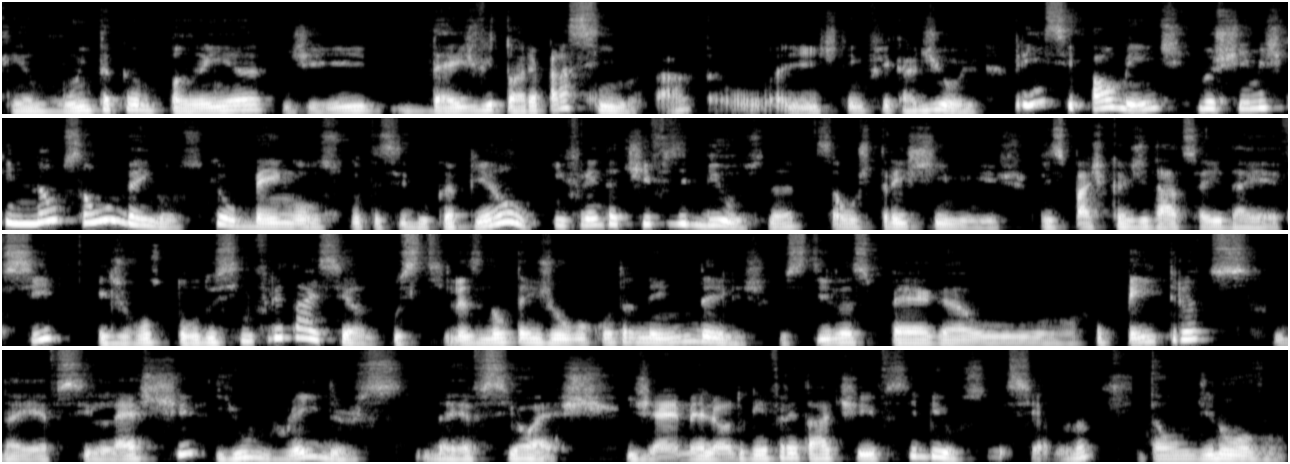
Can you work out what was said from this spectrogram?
Tenha muita campanha de 10 vitórias para cima, tá? Então, a gente tem que ficar de olho. Principalmente nos times que não são o Bengals, porque o Bengals, por ter sido campeão, enfrenta Chiefs e Bills, né? São os três times principais candidatos aí da AFC. Eles vão todos se enfrentar esse ano. Os Steelers não tem jogo contra nenhum deles. O Steelers pega o, o Patriots da AFC Leste e o Raiders da AFC Oeste. Já é melhor do que enfrentar Chiefs e Bills esse ano, né? Então, de novo,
